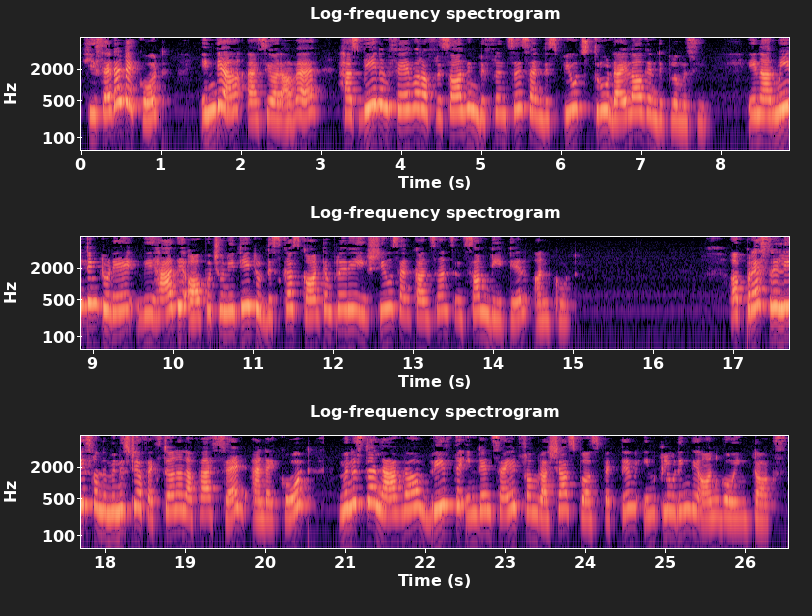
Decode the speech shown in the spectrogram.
He said, and I quote, India, as you are aware, has been in favor of resolving differences and disputes through dialogue and diplomacy. In our meeting today, we had the opportunity to discuss contemporary issues and concerns in some detail. Unquote. A press release from the Ministry of External Affairs said, and I quote, Minister Lavrov briefed the Indian side from Russia's perspective, including the ongoing talks.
